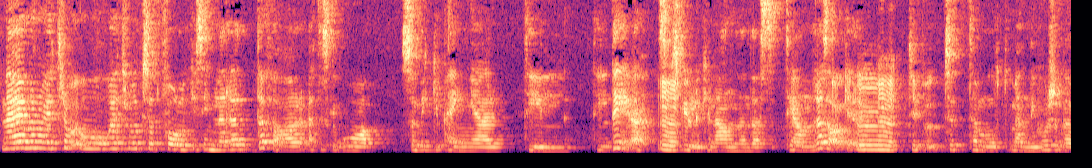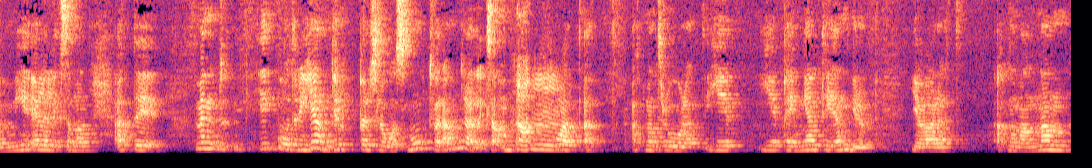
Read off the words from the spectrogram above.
Nej, men och jag, tror, och jag tror också att folk är så himla rädda för att det ska gå så mycket pengar till, till det som skulle kunna användas till andra saker. Typ att ta emot människor som behöver mer, eller liksom att, att det... Men återigen, grupper slås mot varandra liksom. Och att, att, att man tror att ge, ge pengar till en grupp gör att, att någon annan...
